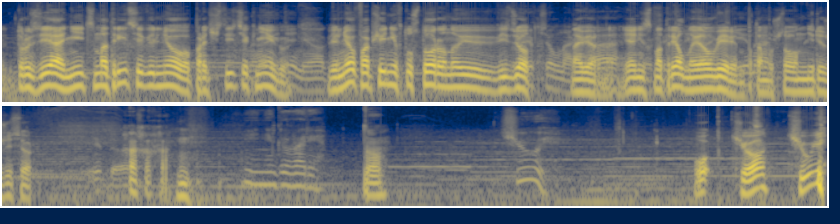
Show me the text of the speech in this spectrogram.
Друзья, не смотрите Вильнева, прочтите книгу. Вильнев вообще не в ту сторону и ведет, наверное. Я не смотрел, но я уверен, потому что он не режиссер. Ха-ха-ха. И не говори. Но. Чуй. О, чё? Чуй?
